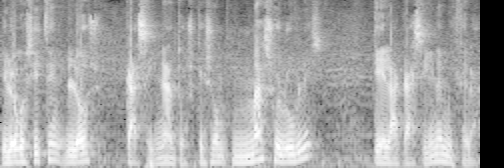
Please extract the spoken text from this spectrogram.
y luego existen los caseinatos, que son más solubles que la caseína micelar.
